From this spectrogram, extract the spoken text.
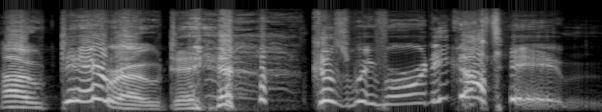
Oh dear, oh dear. Because we've already got him.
